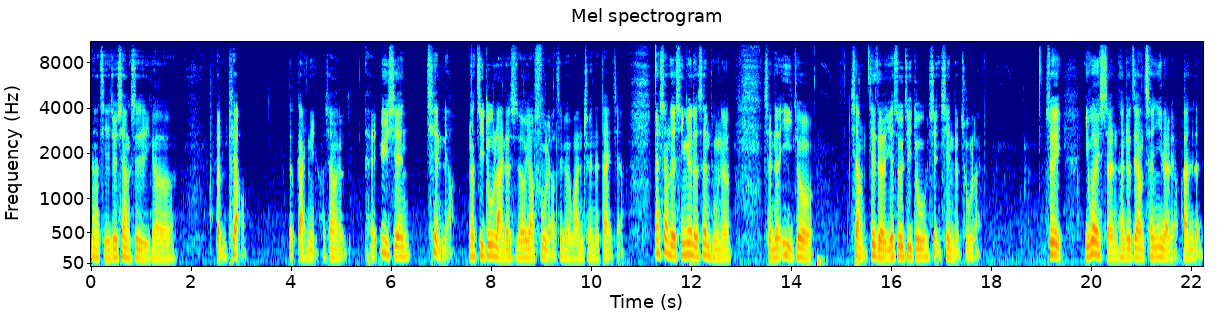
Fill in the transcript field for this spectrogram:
那其实就像是一个本票的概念，好像有预先欠了，那基督来的时候要付了这个完全的代价。那向着新约的圣徒呢，神的意就。像借着耶稣基督显现的出来，所以一位神他就这样称义了两班人，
